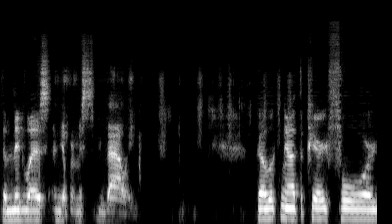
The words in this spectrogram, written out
the Midwest, and the upper Mississippi Valley. Now looking at the period for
